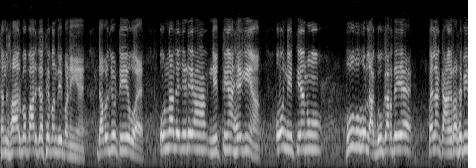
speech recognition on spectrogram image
ਸੰਸਾਰ ਵਪਾਰ ਜਥੇਬੰਦੀ ਬਣੀ ਹੈ WTO ਹੈ। ਉਹਨਾਂ ਦੇ ਜਿਹੜੀਆਂ ਨੀਤੀਆਂ ਹੈਗੀਆਂ, ਉਹ ਨੀਤੀਆਂ ਨੂੰ ਹੂਬਹੂ ਲਾਗੂ ਕਰਦੇ ਹੈ ਪਹਿਲਾਂ ਕਾਂਗਰਸ ਵੀ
